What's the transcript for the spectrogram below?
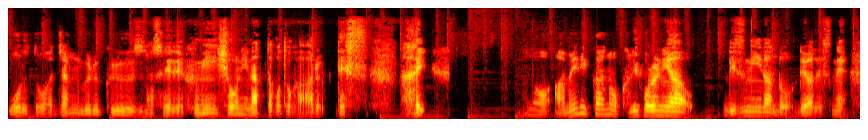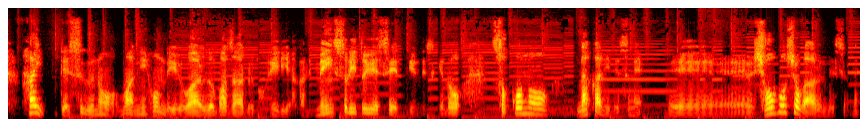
ウォルトはジャングルクルーズのせいで不眠症になったことがあるです。はい。あの、アメリカのカリフォルニアディズニーランドではですね、入ってすぐの、まあ日本でいうワールドバザールのエリアがね、メインストリート USA っていうんですけど、そこの中にですね、えー、消防署があるんですよね。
